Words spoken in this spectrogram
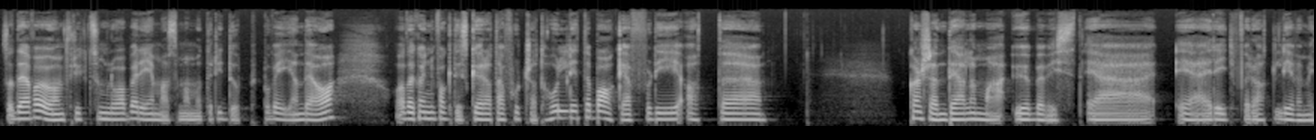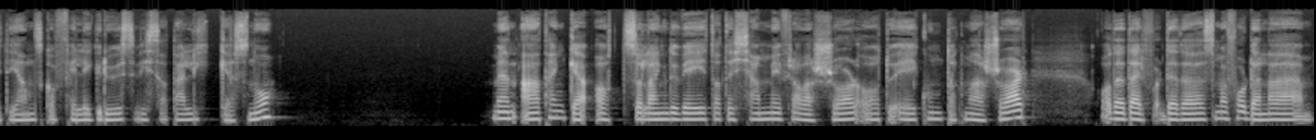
Så det var jo en frykt som lå bare i meg, som jeg måtte rydde opp på veien, det òg. Og det kan faktisk gjøre at jeg fortsatt holder litt tilbake, fordi at eh, kanskje en del av meg ubevisst er, er redd for at livet mitt igjen skal felle i grus hvis at jeg lykkes nå. Men jeg tenker at så lenge du vet at det kommer fra deg sjøl, og at du er i kontakt med deg sjøl, og det er, derfor, det er det som er fordelen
